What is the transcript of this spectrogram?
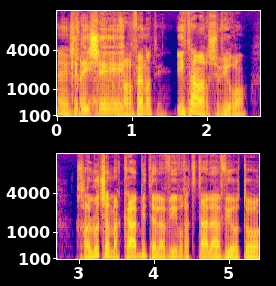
אה, כדי ש... מחרפן אותי. איתמר שבירו, חלוץ שמכבי תל אביב רצתה להביא אותו,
